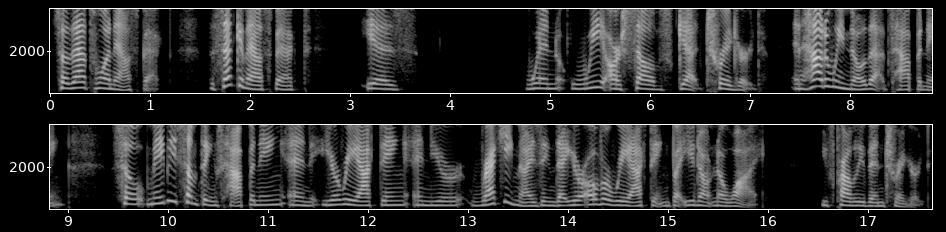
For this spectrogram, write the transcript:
So that's one aspect. The second aspect is when we ourselves get triggered. And how do we know that's happening? So maybe something's happening and you're reacting and you're recognizing that you're overreacting, but you don't know why. You've probably been triggered.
